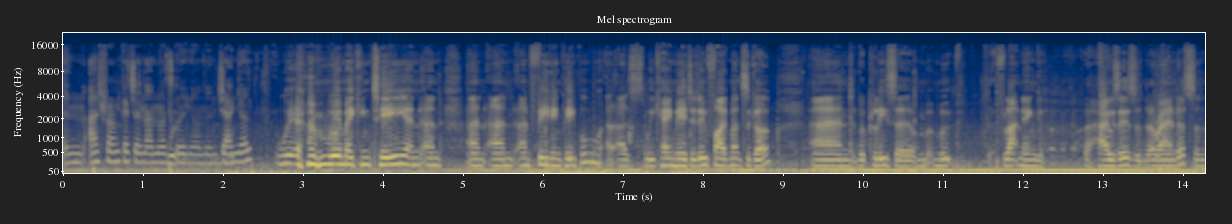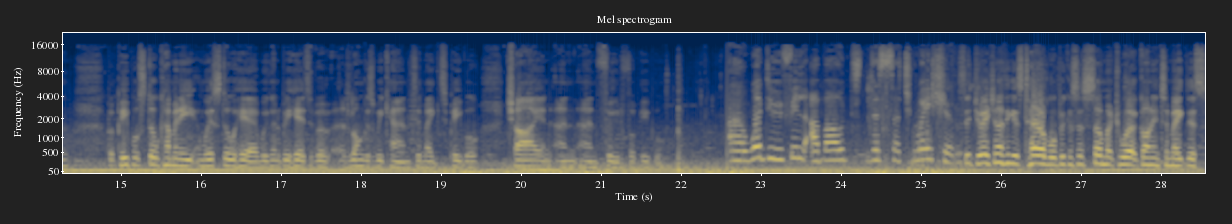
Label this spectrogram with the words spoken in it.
in Ashram Kitchen and what's going on in Jungle? We're we're making tea and and, and, and and feeding people as we came here to do five months ago, and the police are m- mo- flattening the houses and around us, and but people still come and eat, and we're still here. We're going to be here to as long as we can to make people chai and, and, and food for people. Uh, what do you feel about this situation? situation. I think it's terrible because there's so much work gone into make this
